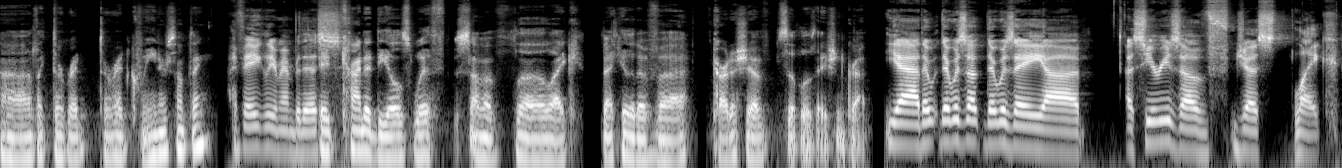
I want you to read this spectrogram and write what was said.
uh, like the Red the Red Queen or something. I vaguely remember this. It kind of deals with some of the like speculative uh, Kardashev civilization crap. Yeah, there, there was a there was a uh, a series of just like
